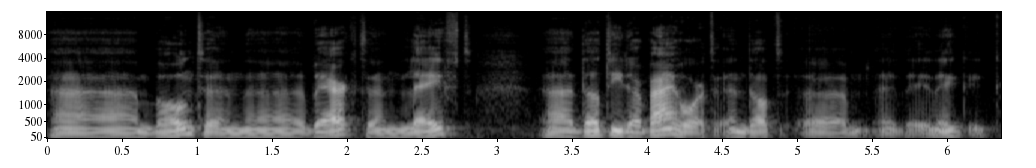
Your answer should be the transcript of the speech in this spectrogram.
ehm, woont en werkt en leeft, dat die daarbij hoort. En dat, ehm, ik, ik,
